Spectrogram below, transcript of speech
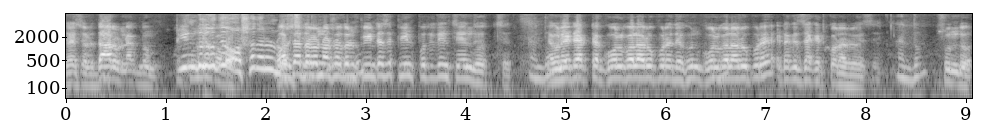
জয়সওয়াল দারুণ একদম। Print গুলো কিন্তু অসাধারণ অসাধারণ অসাধারণ প্রিন্ট আছে প্রিন্ট প্রতিদিন চেঞ্জ হচ্ছে। এখন এটা একটা গোল গলার উপরে দেখুন গোল গলার উপরে এটাকে জ্যাকেট করা রয়েছে। একদম। সুন্দর।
